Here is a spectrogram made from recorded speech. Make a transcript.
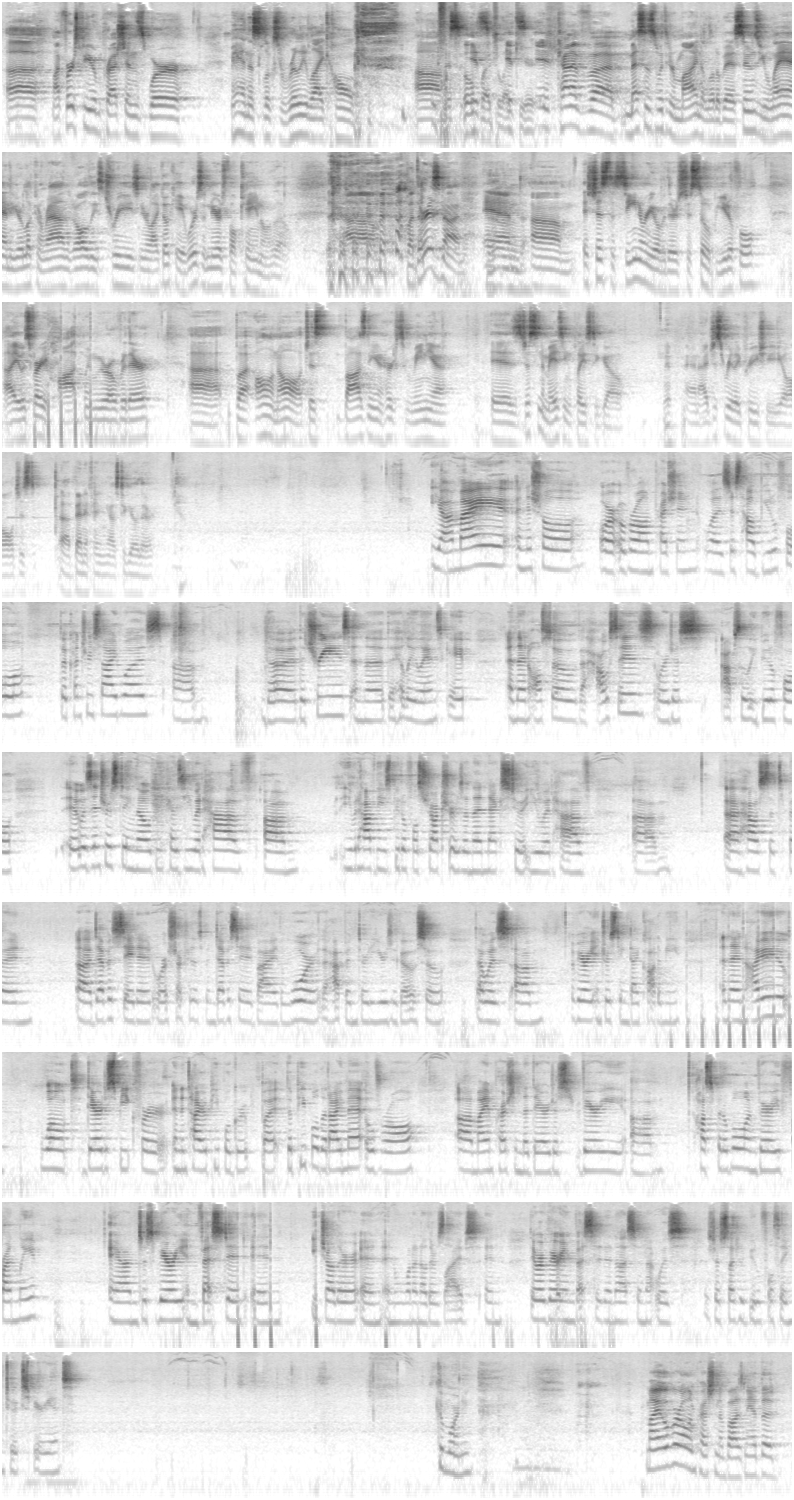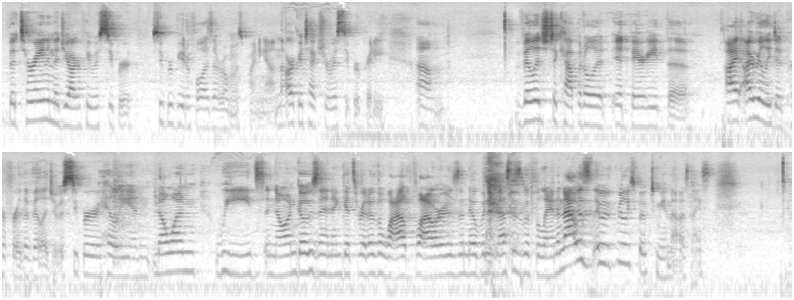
My first few impressions were, man, this looks really like home. Um, it's, So it's- much like here. It kind of uh, messes with your mind a little bit. As soon as you land, you're looking around at all these trees, and you're like, okay, where's the nearest volcano, though? um, but there is none. And um, it's just the scenery over there is just so beautiful. Uh, it was very hot when we were over there. Uh, but all in all, just Bosnia and Herzegovina is just an amazing place to go. Yeah. And I just really appreciate you all just uh, benefiting us to go there. Yeah, Yeah, my initial or overall impression was just how beautiful the countryside was, um, the the trees and the the hilly landscape, and then also the houses were just absolutely beautiful. It was interesting though because you would have um, you would have these beautiful structures, and then next to it you would have um, a house that's been uh, devastated or a structure that's been devastated by the war that happened 30 years ago. So that was um, a very interesting dichotomy. And then I won't dare to speak for an entire people group, but the people that I met overall, uh, my impression that they are just very um, hospitable and very friendly and just very invested in each other and, and one another's lives. And they were very invested in us, and that was, was just such a beautiful thing to experience. Good morning. My overall impression of Bosnia, the, the terrain and the geography was super, super beautiful, as everyone was pointing out, and the architecture was super pretty. Um, village to capital, it, it varied. The I, I really did prefer the village. It was super hilly, and no one weeds, and no one goes in and gets rid of the wildflowers, and nobody messes with the land. And that was it. Really spoke to me, and that was nice.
